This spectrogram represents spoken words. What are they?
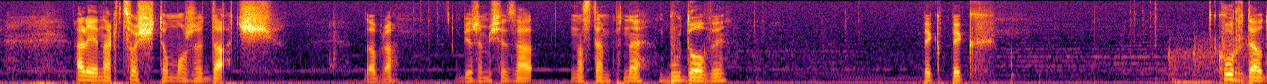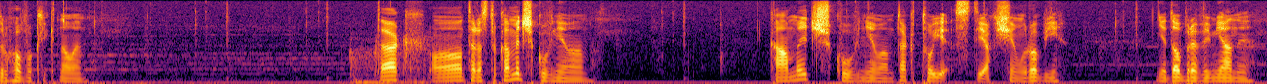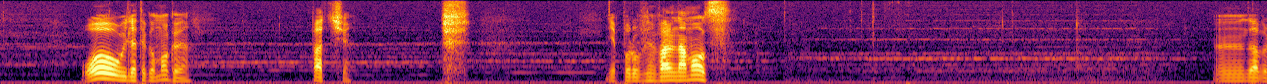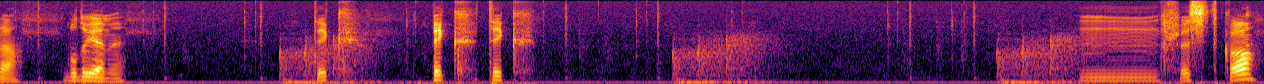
Ale jednak coś to może dać. Dobra. Bierzemy się za następne budowy. Pyk, pyk. Kurde, odruchowo kliknąłem. Tak, o, teraz to kamyczków nie mam. Kamyczków nie mam, tak to jest, jak się robi niedobre wymiany. Wow, ile tego mogę? Patrzcie. Pff. Nieporównywalna moc. Yy, dobra, budujemy. Tyk, pyk, tyk. Mm, wszystko?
